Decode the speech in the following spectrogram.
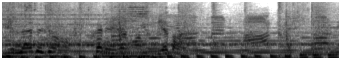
你来的正好快点让他们别打了。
